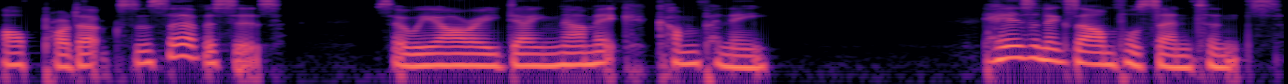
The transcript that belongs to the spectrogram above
our products and services. So we are a dynamic company. Here's an example sentence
